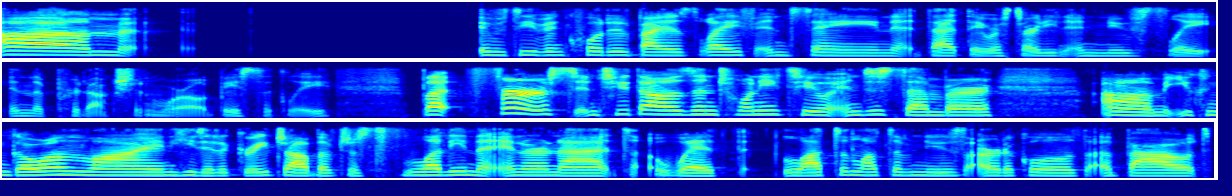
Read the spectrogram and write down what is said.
um, it was even quoted by his wife in saying that they were starting a new slate in the production world, basically. But first, in 2022, in December, um, you can go online. He did a great job of just flooding the internet with lots and lots of news articles about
